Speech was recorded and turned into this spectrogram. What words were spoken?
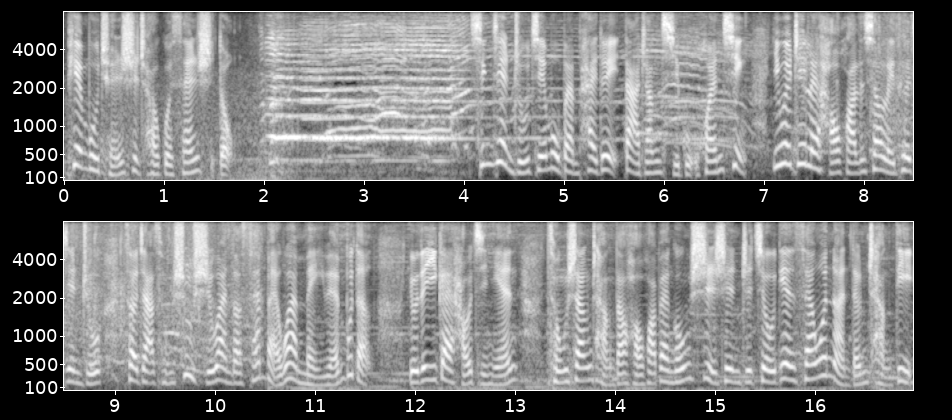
遍布全市超过三十栋。新建筑揭幕办派对，大张旗鼓欢庆。因为这类豪华的肖雷特建筑造价从数十万到三百万美元不等，有的一盖好几年。从商场到豪华办公室，甚至酒店、三温暖等场地，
